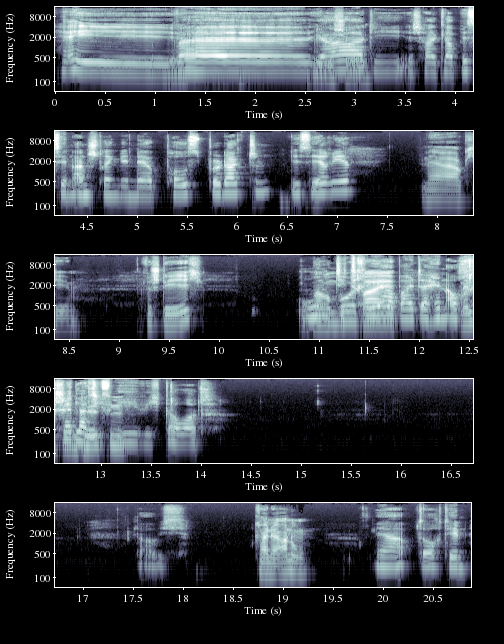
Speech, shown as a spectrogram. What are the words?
Hey. Weil, Meine ja, Show. die ist halt, glaub bisschen anstrengend in der Post-Production, die Serie. Ja, okay. Verstehe ich. Und Warum die Dreharbeiten haben auch relativ Pilzen? ewig dauert. Glaube ich. Keine Ahnung. Ja, doch, den.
